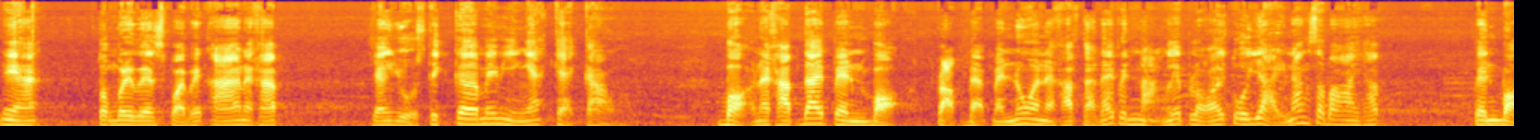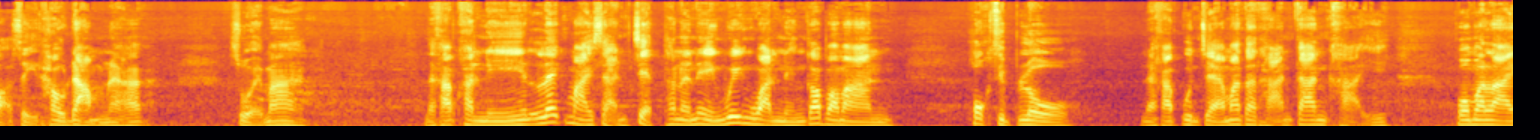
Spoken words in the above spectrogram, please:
เนี่ยฮะตรงบริเวณสปอร์ตเพชรอาร์นะครับ ยังอยู่สติ๊กเกอร์ไม่มีแงะแกะเก่า เบาะนะครับ ได้เป็นเบาะปรับแบบแมนนวลนะครับ แต่ได้เป็นหนังเรียบร้อยตัวใหญ่นั่งสบายครับ เป็นเบาะสีเทาดำนะครับสวยมากนะครับคันนี้เลขไมล์แสนเจ็ดเท่านั้นเองวิ่งวันหนึ่งก็ประมาณ 60 โลนะครับกุญแจมาตรฐานก้านไข พวงมาลัย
